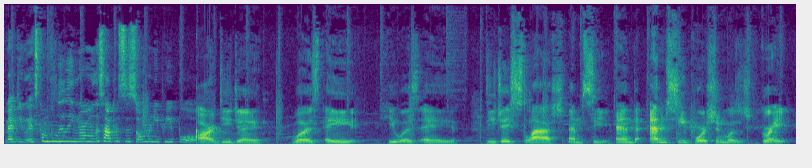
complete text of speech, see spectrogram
Matthew, it's completely normal. This happens to so many people. Our DJ was a he was a DJ slash MC, and the MC portion was great.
